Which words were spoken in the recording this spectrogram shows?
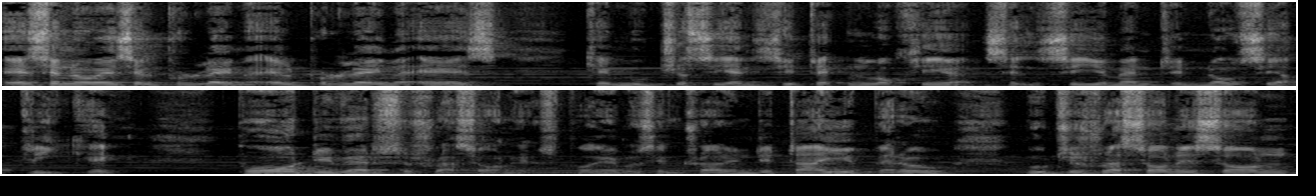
Ese no es el problema. El problema es que mucha ciencia y tecnología sencillamente no se aplique por diversas razones. Podemos entrar en detalle, pero muchas razones son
